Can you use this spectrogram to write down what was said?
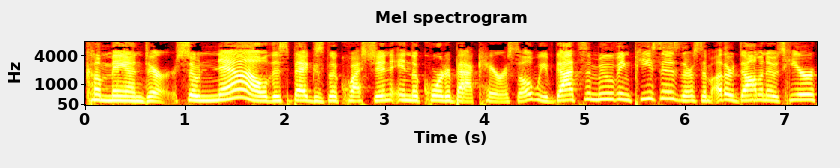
Commander. So now this begs the question in the quarterback carousel. We've got some moving pieces. There's some other dominoes here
